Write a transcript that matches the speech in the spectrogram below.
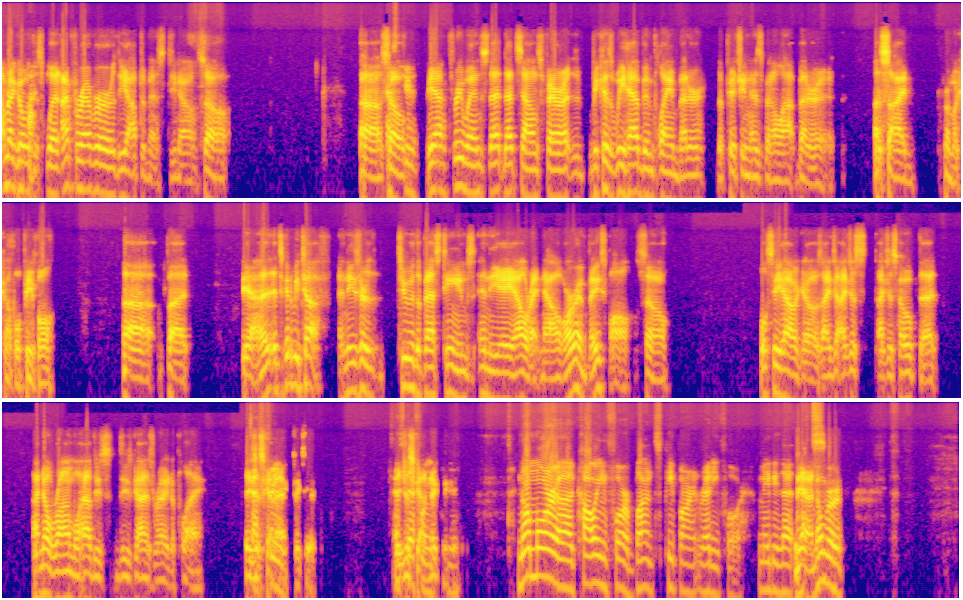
I'm going to go with uh, the split. I'm forever the optimist, you know. So uh, so yeah, three wins. That that sounds fair uh, because we have been playing better. The pitching has been a lot better, uh, aside from a couple people. Uh, but yeah, it's going to be tough. And these are two of the best teams in the AL right now, or in baseball. So we'll see how it goes. I, I just I just hope that I know Ron will have these these guys ready to play. They That's just got to execute. They just got No more uh, calling for bunts people aren't ready for. Maybe that. Yeah, no more.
